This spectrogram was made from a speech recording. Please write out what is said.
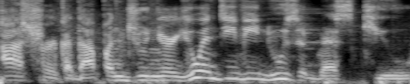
Asher Kadapan Jr., UNTV News and Rescue.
